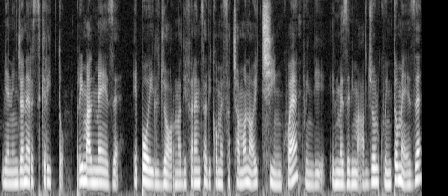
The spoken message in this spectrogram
viene in genere scritto prima il mese e poi il giorno, a differenza di come facciamo noi, 5, quindi il mese di maggio, il quinto mese,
